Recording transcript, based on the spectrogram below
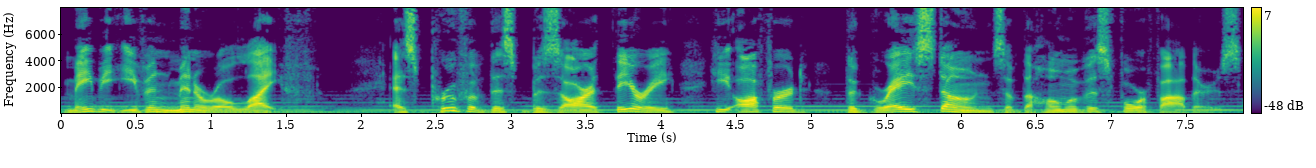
maybe even mineral life. As proof of this bizarre theory, he offered the gray stones of the home of his forefathers,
